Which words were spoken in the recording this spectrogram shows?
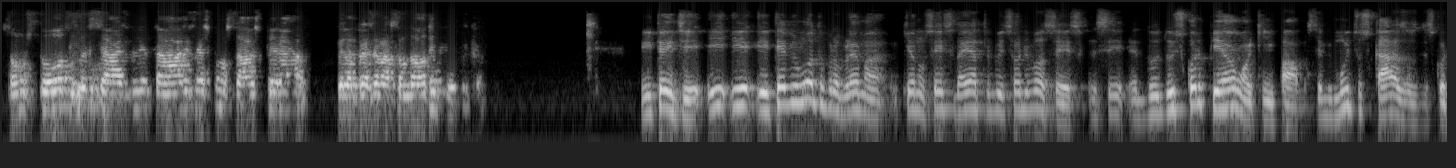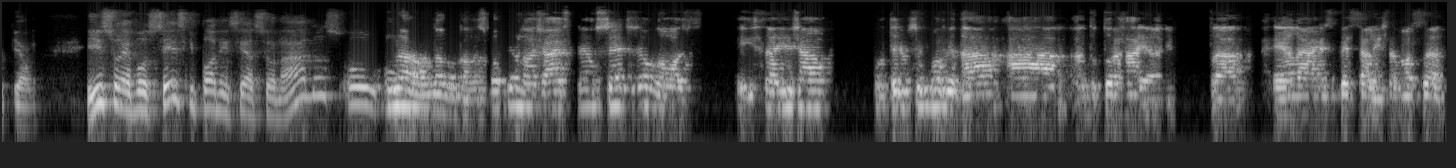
somos todos policiais militares responsáveis pela, pela preservação da ordem pública. Entendi. E, e, e, teve um outro problema que eu não sei se daí é atribuição de vocês, esse, do, do, escorpião aqui em Palmas. Teve muitos casos de escorpião. Isso é vocês que podem ser acionados? Ou, ou... Não, não, não. Escorpião não. Já é um centro de zoonose. Isso aí já teremos que convidar a, a doutora Rayane. Pra, ela é especialista, nossa,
